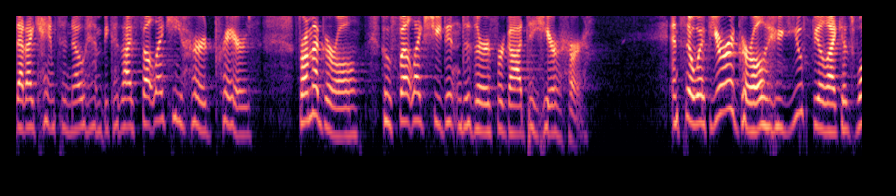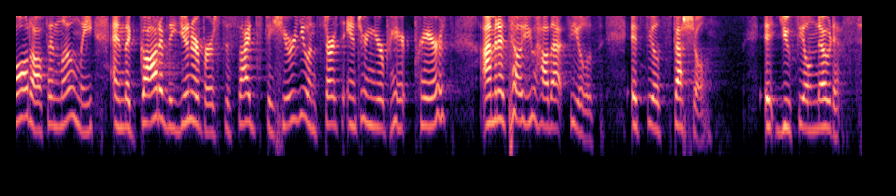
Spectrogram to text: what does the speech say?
that I came to know him because I felt like he heard prayers from a girl who felt like she didn't deserve for God to hear her. And so, if you're a girl who you feel like is walled off and lonely, and the God of the universe decides to hear you and starts answering your prayers, I'm gonna tell you how that feels. It feels special, it, you feel noticed.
